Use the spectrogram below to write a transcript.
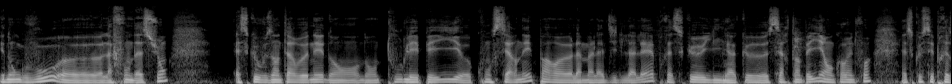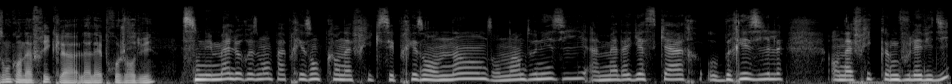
Et donc vous, la fondation, est-ce que vous intervenez dans, tous les pays concernés par la maladie de la lèpre? Est-ce qu'il n'y a que certains pays, encore une fois? Est-ce que c'est présent qu'en Afrique, la lèpre aujourd'hui? Ce n'est malheureusement pas présent qu'en Afrique. C'est présent en Inde, en Indonésie, à Madagascar, au Brésil, en Afrique, comme vous l'avez dit.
